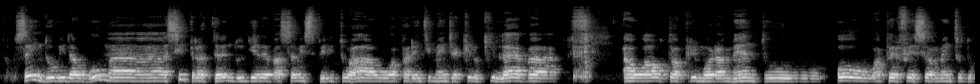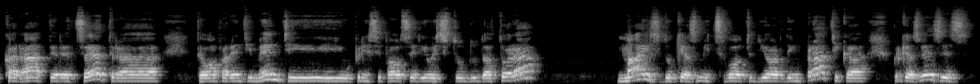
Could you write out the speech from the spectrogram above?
Então, sem dúvida alguma, se tratando de elevação espiritual, aparentemente aquilo que leva ao autoaprimoramento ou aperfeiçoamento do caráter, etc. Então, aparentemente, o principal seria o estudo da Torá, mais do que as mitzvot de ordem prática, porque às vezes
